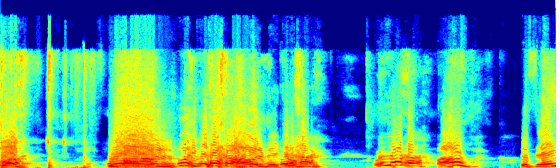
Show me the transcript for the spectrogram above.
Mo! Wall! Uy, wala! Foul, may Wala! Wala! Foul! Replay?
